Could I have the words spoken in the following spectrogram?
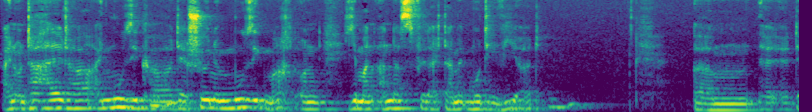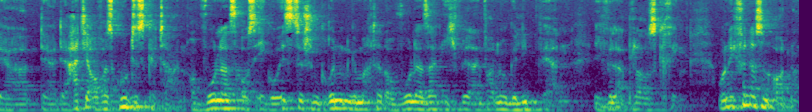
Ein Unterhalter, ein Musiker, der schöne Musik macht und jemand anders vielleicht damit motiviert. Mhm ähm, äh, der, der, der hat ja auch was Gutes getan, obwohl er es aus egoistischen Gründen gemacht hat, obwohl er sagt, ich will einfach nur geliebt werden, ich will Applaus kriegen. Und ich finde das in Ordnung.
